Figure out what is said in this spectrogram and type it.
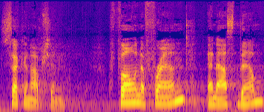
Second option, phone a friend and ask them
